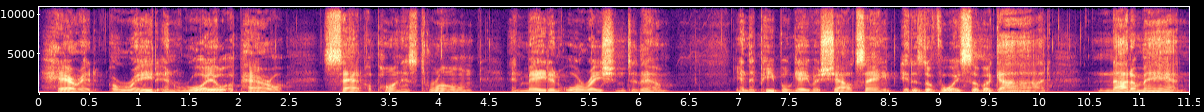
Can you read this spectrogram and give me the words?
Herod, arrayed in royal apparel, sat upon his throne and made an oration to them. And the people gave a shout, saying, It is the voice of a God, not a man.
